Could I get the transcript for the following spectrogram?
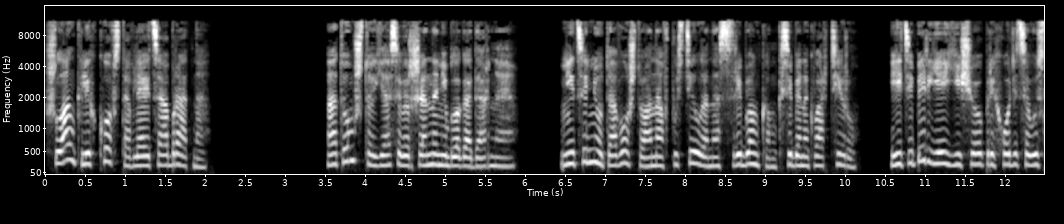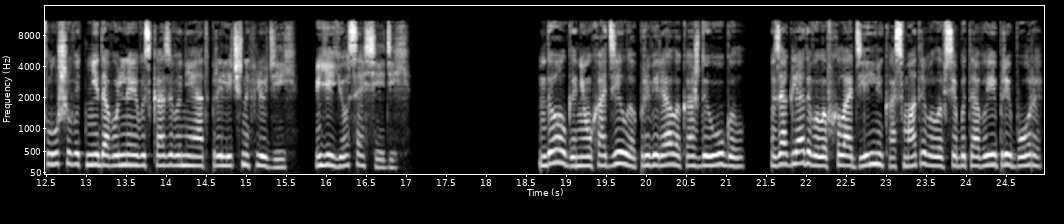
Шланг легко вставляется обратно. О том, что я совершенно неблагодарная, не ценю того, что она впустила нас с ребенком к себе на квартиру. И теперь ей еще приходится выслушивать недовольные высказывания от приличных людей, ее соседей. Долго не уходила, проверяла каждый угол, заглядывала в холодильник, осматривала все бытовые приборы,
